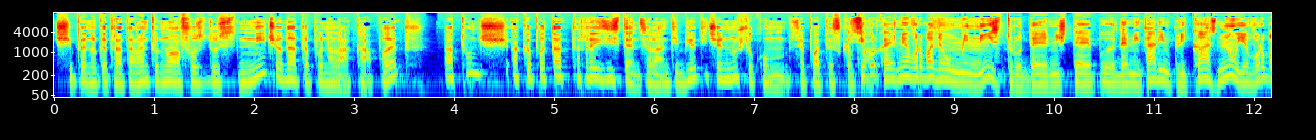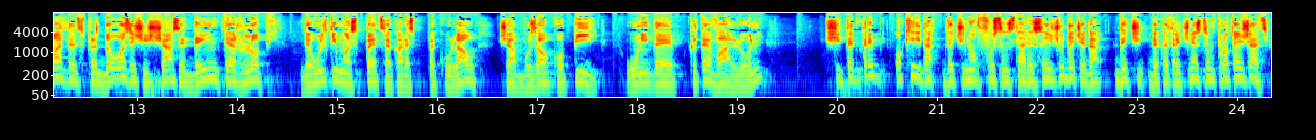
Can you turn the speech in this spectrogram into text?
și pentru că tratamentul nu a fost dus niciodată până la capăt, atunci a căpătat rezistență la antibiotice, nu știu cum se poate scăpa. Sigur că aici nu e vorba de un ministru, de niște uh, demnitari implicați, nu, e vorba despre 26 de interlopi de ultimă speță care speculau și abuzau copii, unii de câteva luni, și te întrebi, ok, dar de cine au fost în stare să-i judece? Dar de, ci, de către cine sunt protejați?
